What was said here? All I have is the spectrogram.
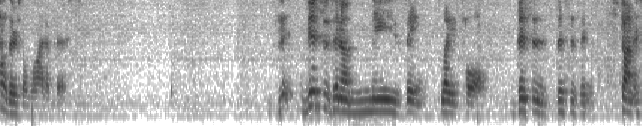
Wow, there's a lot of this. Th- This is an amazing lace haul. This is this is a stunning.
